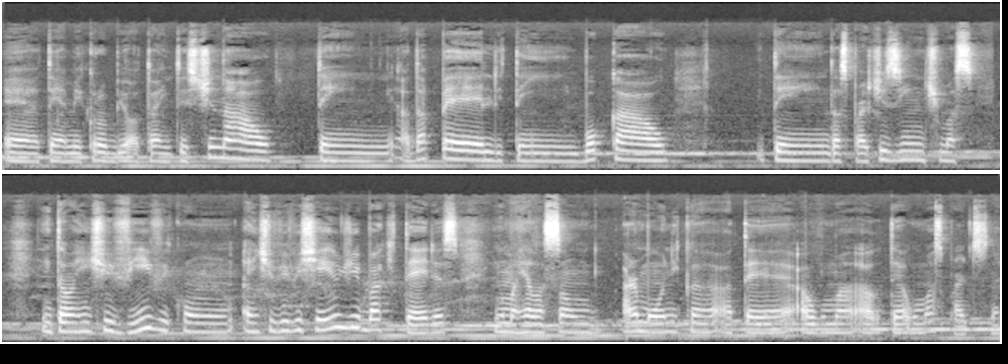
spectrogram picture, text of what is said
é, tem a microbiota intestinal, tem a da pele, tem bocal, tem das partes íntimas. Então a gente vive com a gente vive cheio de bactérias em uma relação harmônica até alguma até algumas partes, né?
